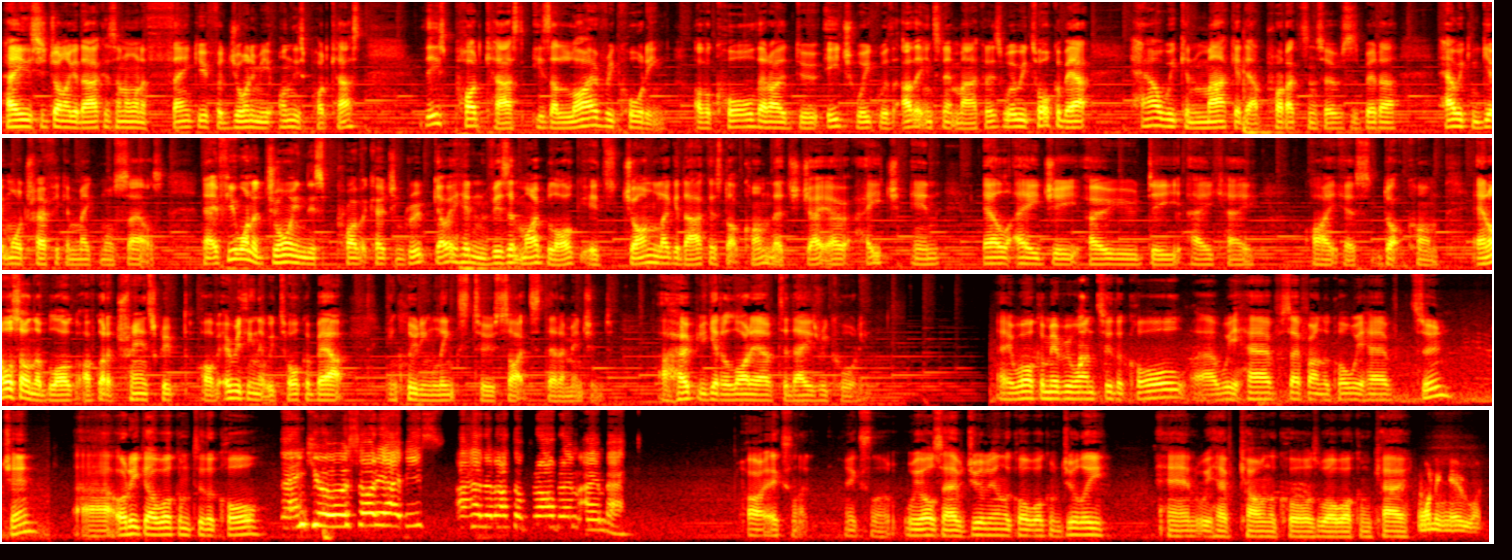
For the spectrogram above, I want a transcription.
Hey, this is John Lagoudakis, and I want to thank you for joining me on this podcast. This podcast is a live recording of a call that I do each week with other internet marketers where we talk about how we can market our products and services better, how we can get more traffic and make more sales. Now, if you want to join this private coaching group, go ahead and visit my blog. It's johnlagoudakis.com. That's J O H N L A G O U D A K is.com. And also on the blog, I've got a transcript of everything that we talk about, including links to sites that I mentioned. I hope you get a lot out of today's recording. Hey, welcome everyone to the call. Uh, we have, so far on the call, we have Soon Chen. Uh, Orika, welcome to the call. Thank you. Sorry, I missed. I had a lot of problem. I am back. All right, excellent. Excellent. We also have Julie on the call. Welcome, Julie and we have Ko on the call as well. Welcome, Ko. Morning, everyone.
